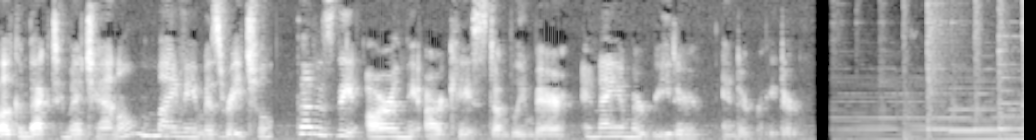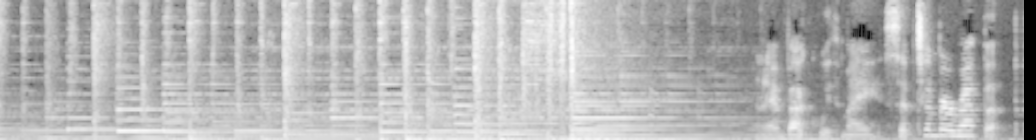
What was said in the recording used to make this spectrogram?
welcome back to my channel. My name is Rachel. That is the R in the RK Stumblingbear, and I am a reader and a writer. And I'm back with my September wrap up.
